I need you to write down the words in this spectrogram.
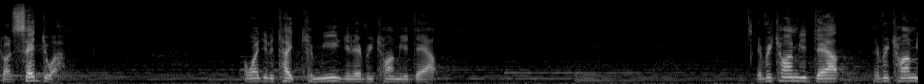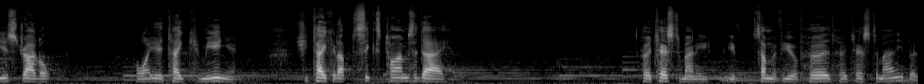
God said to her, I want you to take communion every time you doubt. Every time you doubt, every time you struggle, I want you to take communion. She'd take it up to six times a day. Her testimony, some of you have heard her testimony, but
